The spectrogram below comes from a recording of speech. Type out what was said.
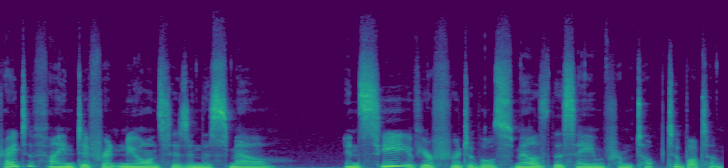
Try to find different nuances in the smell and see if your fruitable smells the same from top to bottom.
